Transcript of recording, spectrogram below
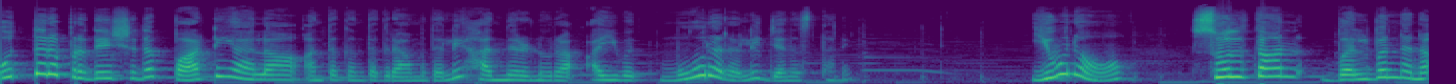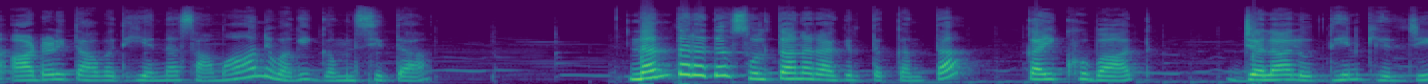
ಉತ್ತರ ಪ್ರದೇಶದ ಪಾಟಿಯಾಲ ಅಂತಕ್ಕಂಥ ಗ್ರಾಮದಲ್ಲಿ ಹನ್ನೆರಡು ನೂರ ಐವತ್ ಮೂರರಲ್ಲಿ ಜನಿಸ್ತಾನೆ. ಇವನು ಸುಲ್ತಾನ್ ಬಲ್ಬನ್ನನ ಆಡಳಿತಾವಧಿಯನ್ನು ಸಾಮಾನ್ಯವಾಗಿ ಗಮನಿಸಿದ್ದ ನಂತರದ ಸುಲ್ತಾನರಾಗಿರ್ತಕ್ಕಂಥ ಕೈಖುಬಾತ್, ಜಲಾಲುದ್ದೀನ್ ಖಿಲ್ಜಿ,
